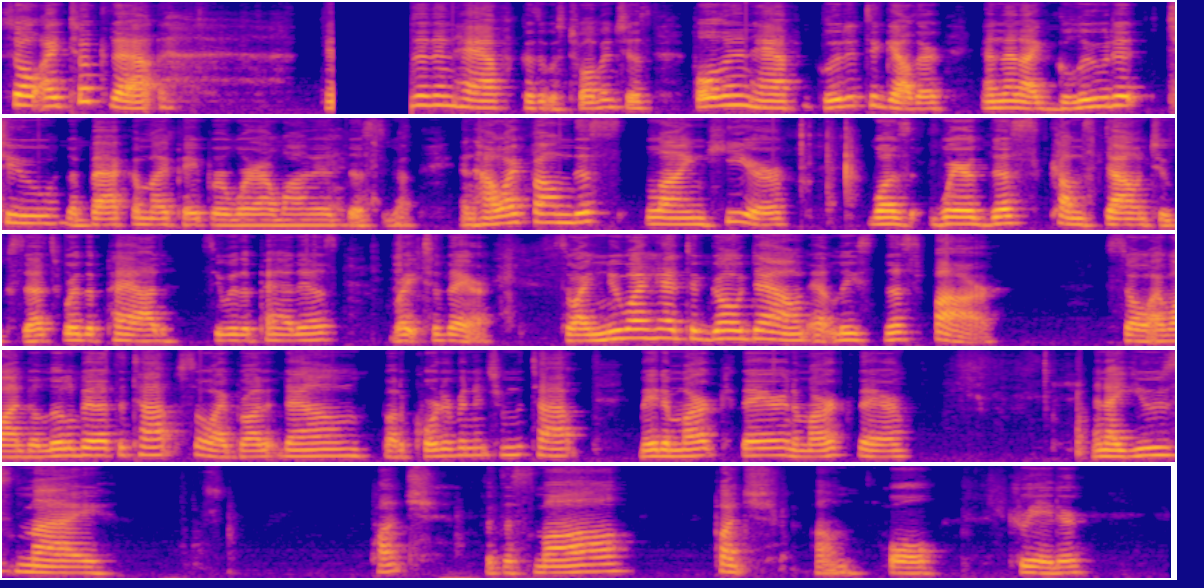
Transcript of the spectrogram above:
So I took that and folded it in half because it was 12 inches, folded it in half, glued it together, and then I glued it to the back of my paper where I wanted this to go. And how I found this line here was where this comes down to because that's where the pad, see where the pad is? Right to there. So I knew I had to go down at least this far. So I wanted a little bit at the top, so I brought it down about a quarter of an inch from the top, made a mark there and a mark there. And I used my punch with the small punch um, hole creator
